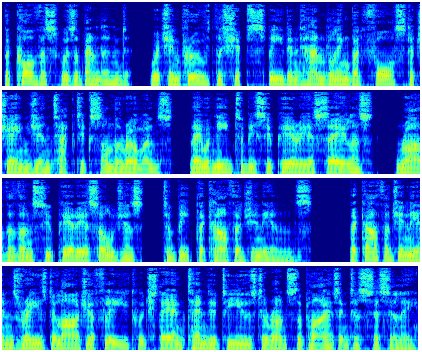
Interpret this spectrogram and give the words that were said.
the corvus was abandoned, which improved the ship's speed and handling but forced a change in tactics on the Romans, they would need to be superior sailors, rather than superior soldiers, to beat the Carthaginians. The Carthaginians raised a larger fleet which they intended to use to run supplies into Sicily.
